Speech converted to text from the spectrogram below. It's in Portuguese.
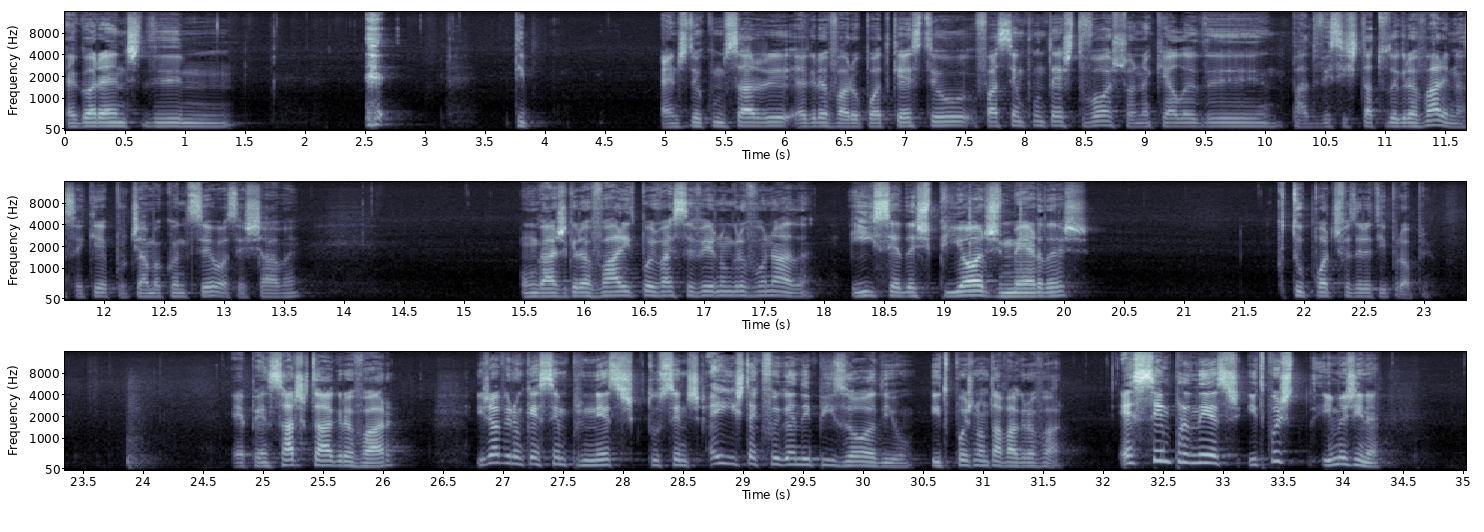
agora antes de. tipo, antes de eu começar a gravar o podcast, eu faço sempre um teste de voz, só naquela de. pá, de ver se isto está tudo a gravar e não sei o quê, porque já me aconteceu, vocês sabem. Um gajo gravar e depois vai saber não gravou nada. E isso é das piores merdas que tu podes fazer a ti próprio. É pensar que está a gravar e já viram que é sempre nesses que tu sentes, ei, isto é que foi grande episódio e depois não estava a gravar. É sempre nesses. E depois, imagina,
